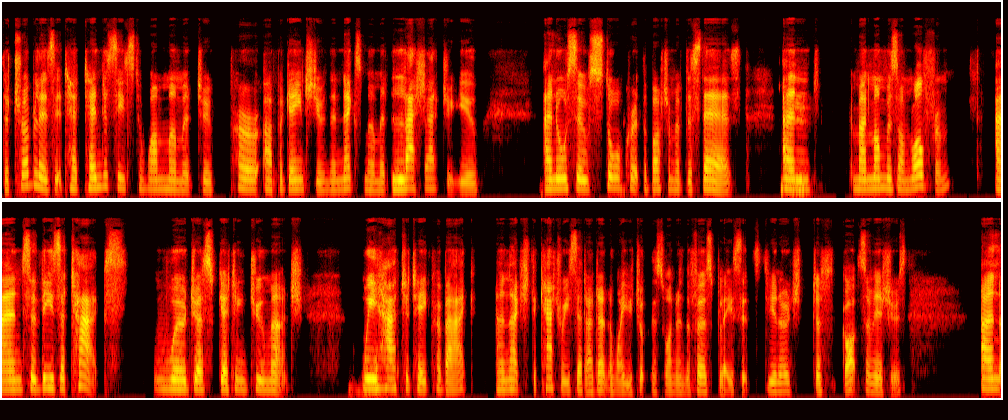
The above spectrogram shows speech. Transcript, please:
The trouble is, it had tendencies to one moment to purr up against you, and the next moment lash out at you, and also stalk her at the bottom of the stairs. And my mum was on warfarin, and so these attacks were just getting too much. We had to take her back. And actually, the cattery said, I don't know why you took this one in the first place. It's, you know, just got some issues. And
